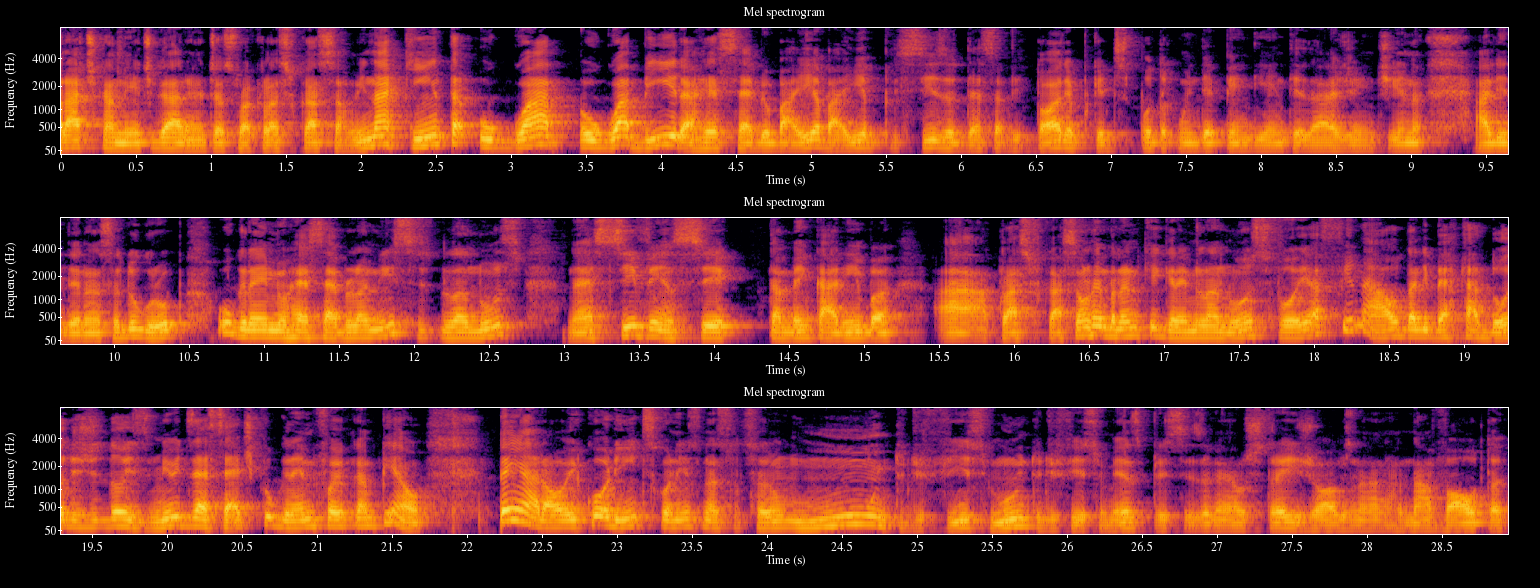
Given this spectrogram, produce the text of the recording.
praticamente garante a sua classificação. E na quinta, o, Gua, o Guabira recebe o Bahia. Bahia precisa dessa vitória porque disputa com o Independiente da Argentina a liderança do grupo. O Grêmio recebe o Lanús, Lanús né? Se vencer também carimba a classificação. Lembrando que Grêmio Lanús foi a final da Libertadores de 2017, que o Grêmio foi o campeão. Penharol e Corinthians, Corinthians na situação muito difícil, muito difícil mesmo, precisa ganhar os três jogos na, na volta,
